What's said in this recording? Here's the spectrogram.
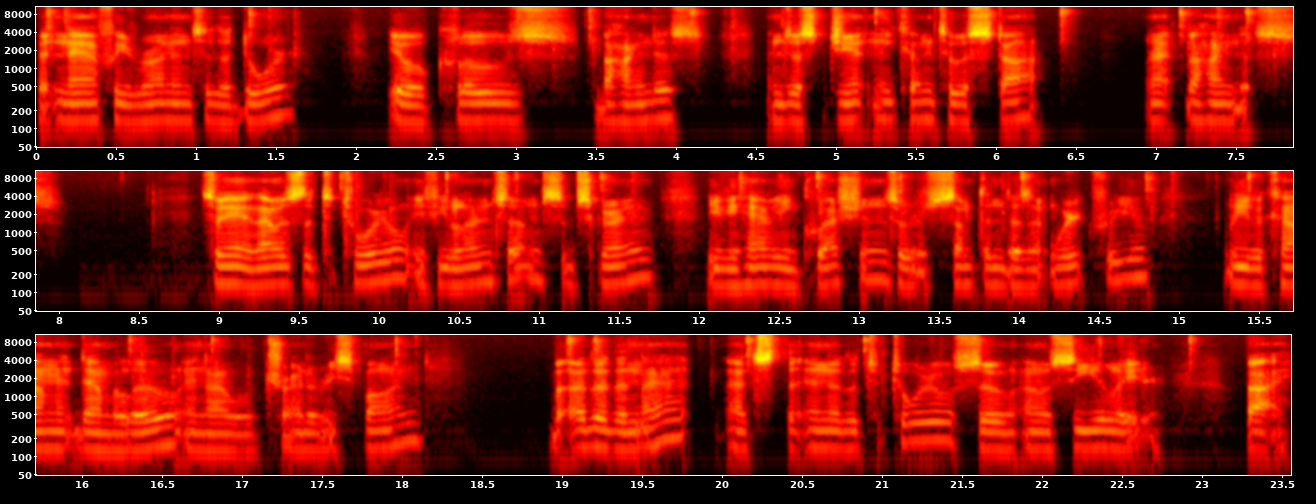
But now if we run into the door, it will close behind us and just gently come to a stop right behind us. So yeah, that was the tutorial. If you learned something, subscribe. If you have any questions or something doesn't work for you, leave a comment down below and I will try to respond. But other than that, that's the end of the tutorial, so I will see you later. Bye.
